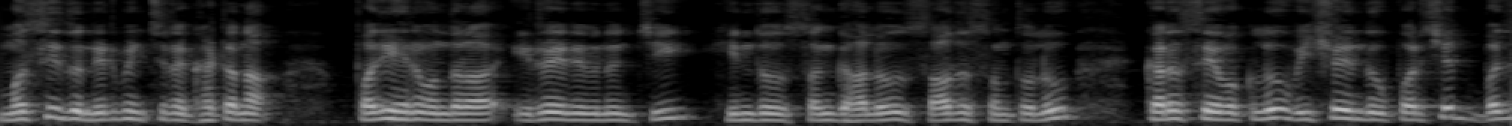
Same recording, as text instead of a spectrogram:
మసీదు నిర్మించిన ఘటన పదిహేను వందల ఇరవై ఎనిమిది నుంచి హిందూ సంఘాలు సాధు సంతులు కరసేవకులు విశ్వ హిందూ పరిషత్ బజ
